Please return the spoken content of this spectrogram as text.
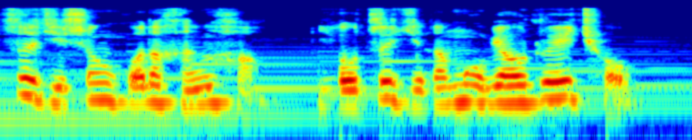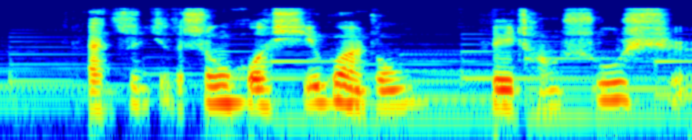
自己生活的很好，有自己的目标追求，在自己的生活习惯中非常舒适。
